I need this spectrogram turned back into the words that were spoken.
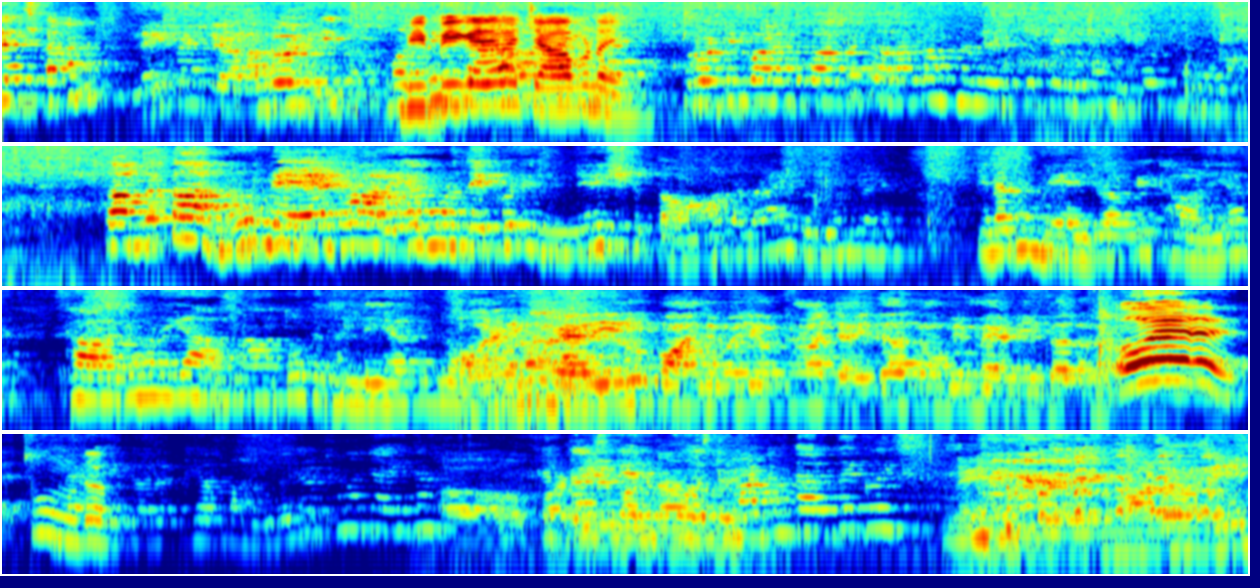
ਅੱਛਾ। ਨਹੀਂ ਮੈਂ ਚਾਹ ਰੋਟੀ ਬੀਬੀ ਕਹਿੰਦੇ ਮੈਂ ਚਾਹ ਬਣਾਈ। ਰੋਟੀ ਪਾਣੀ ਪਕਾ ਕੇ ਸਾਰਾ ਕੰਮ ਮੇਰੇ ਕੋਲ ਤੇ ਨਹੀਂ ਸੰਗ ਤੁਹਾਨੂੰ ਮੈਂ ਠਾ ਲਿਆ ਹੁਣ ਦੇਖੋ ਇੰਨੇ ਸ਼ੈਤਾਨ ਆ ਨਾ ਇਹ ਦੋਵੇਂ ਜਣੇ। ਇਹਨਾਂ ਨੂੰ ਮੈਂ ਜਾ ਕੇ ਠਾ ਲਿਆ। ਠਾ ਕੇ ਹੁਣ ਇਹ ਆਪ ਨਾ ਧੋ ਕੇ ਥੱਲੇ ਆ ਕੇ ਹੁਣ ਬਲੌਗ ਇਹਨੂੰ ਵੈਰੀ ਨੂੰ 5 ਵਜੇ ਉੱਠਣਾ ਚਾਹੀਦਾ ਕਿਉਂਕਿ ਮੈਡੀਕਲ ਓਏ ਭੂੰਡ ਰੱਖਿਆ 5 ਵਜੇ। ਆਹੋ ਕਿੱਦਾਂ ਪੜੇ ਸਵੇਰੇ ਬੰਦਾ ਉੱਥੇ। ਪੋਸਟਮਾਰਟਮ ਕਰਦੇ ਕੋਈ? ਨਹੀਂ ਨਹੀਂ ਪੋਸਟਮਾਰਟਮ ਨਹੀਂ।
